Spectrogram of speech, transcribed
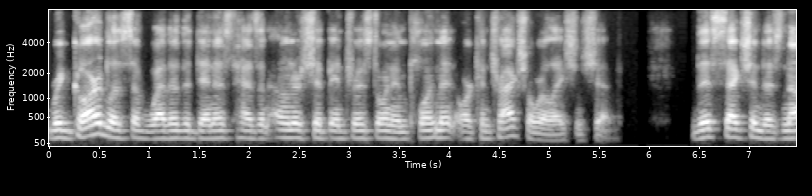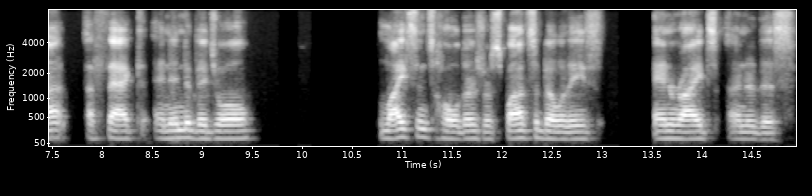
regardless of whether the dentist has an ownership interest or an employment or contractual relationship. This section does not affect an individual license holders' responsibilities and rights under this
